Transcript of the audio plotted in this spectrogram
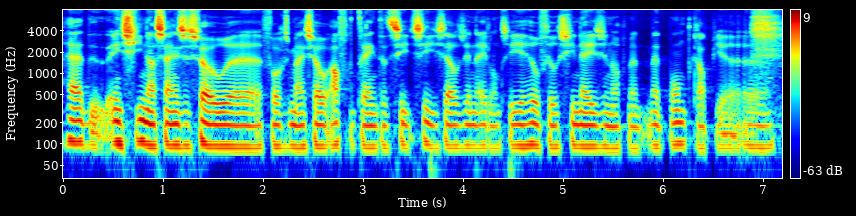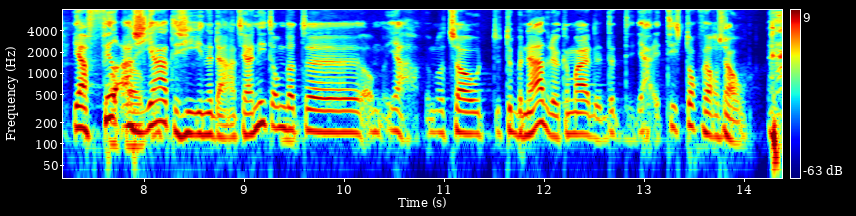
hè, in China zijn ze zo, eh, volgens mij zo afgetraind. Dat zie, zie je zelfs in Nederland, zie je heel veel Chinezen nog met, met mondkapje. eh. Ja, veel. Aziaten zie je inderdaad. Ja, niet om dat, eh, om, ja, om dat zo te, te benadrukken, maar dat, ja, het is toch wel zo.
